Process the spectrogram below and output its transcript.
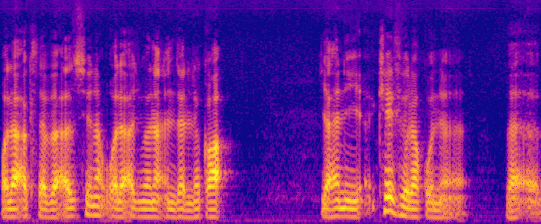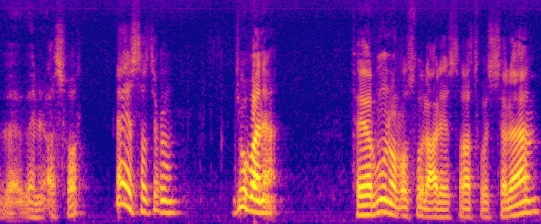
ولا أكثب ألسنة ولا أجمل عند اللقاء. يعني كيف يلاقون بني الأصفر؟ لا يستطيعون. جبنا فيرمون الرسول عليه الصلاة والسلام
